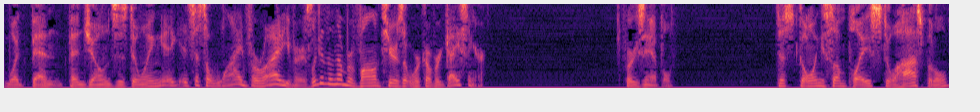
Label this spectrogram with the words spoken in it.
what Ben Ben Jones is doing. It's just a wide variety of areas. Look at the number of volunteers that work over at Geisinger, for example. Just going someplace to a hospital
